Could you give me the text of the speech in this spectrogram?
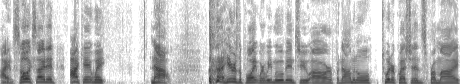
I am so excited. I can't wait. Now, here is the point where we move into our phenomenal Twitter questions from my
